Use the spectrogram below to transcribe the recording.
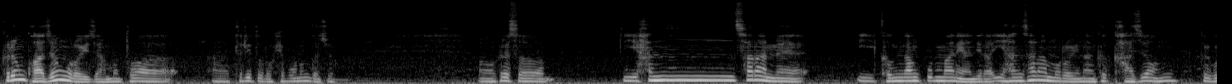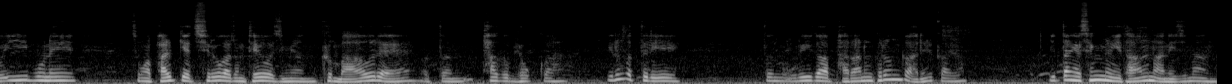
그런 과정으로 이제 한번 도와드리도록 해보는 거죠. 어, 그래서 이 한 사람의 이 건강뿐만이 아니라 이 한 사람으로 인한 그 가정 그리고 이분의 정말 밝게 치료가 좀 되어지면 그 마을의 어떤 파급 효과 이런 것들이 어떤 우리가 바라는 그런 거 아닐까요? 이 땅의 생명이 다는 아니지만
